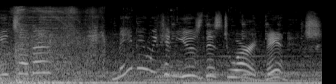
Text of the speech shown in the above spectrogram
each other? Maybe we can use this to our advantage.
